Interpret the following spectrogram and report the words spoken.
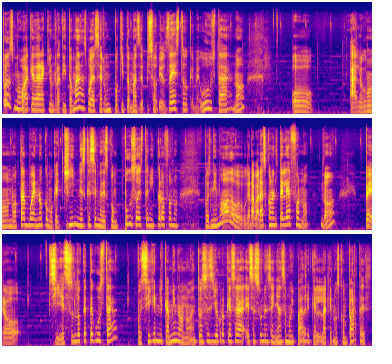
pues me voy a quedar aquí un ratito más, voy a hacer un poquito más de episodios de esto que me gusta, ¿no? O algo no tan bueno como que, chin, es que se me descompuso este micrófono. Pues ni modo, grabarás con el teléfono, ¿no? Pero si eso es lo que te gusta, pues sigue en el camino, ¿no? Entonces yo creo que esa, esa es una enseñanza muy padre que la que nos compartes.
